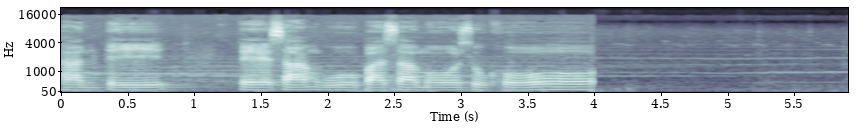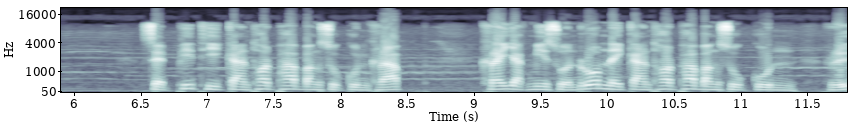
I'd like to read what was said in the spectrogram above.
ชันติ เตสังวูปัสโมสุโขเสร็จพิธีการทอดผ้าบางสุกุลครับ ใครอยากมีส่วนร่วมในการทอดผ้าบางสุกุล หรือ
